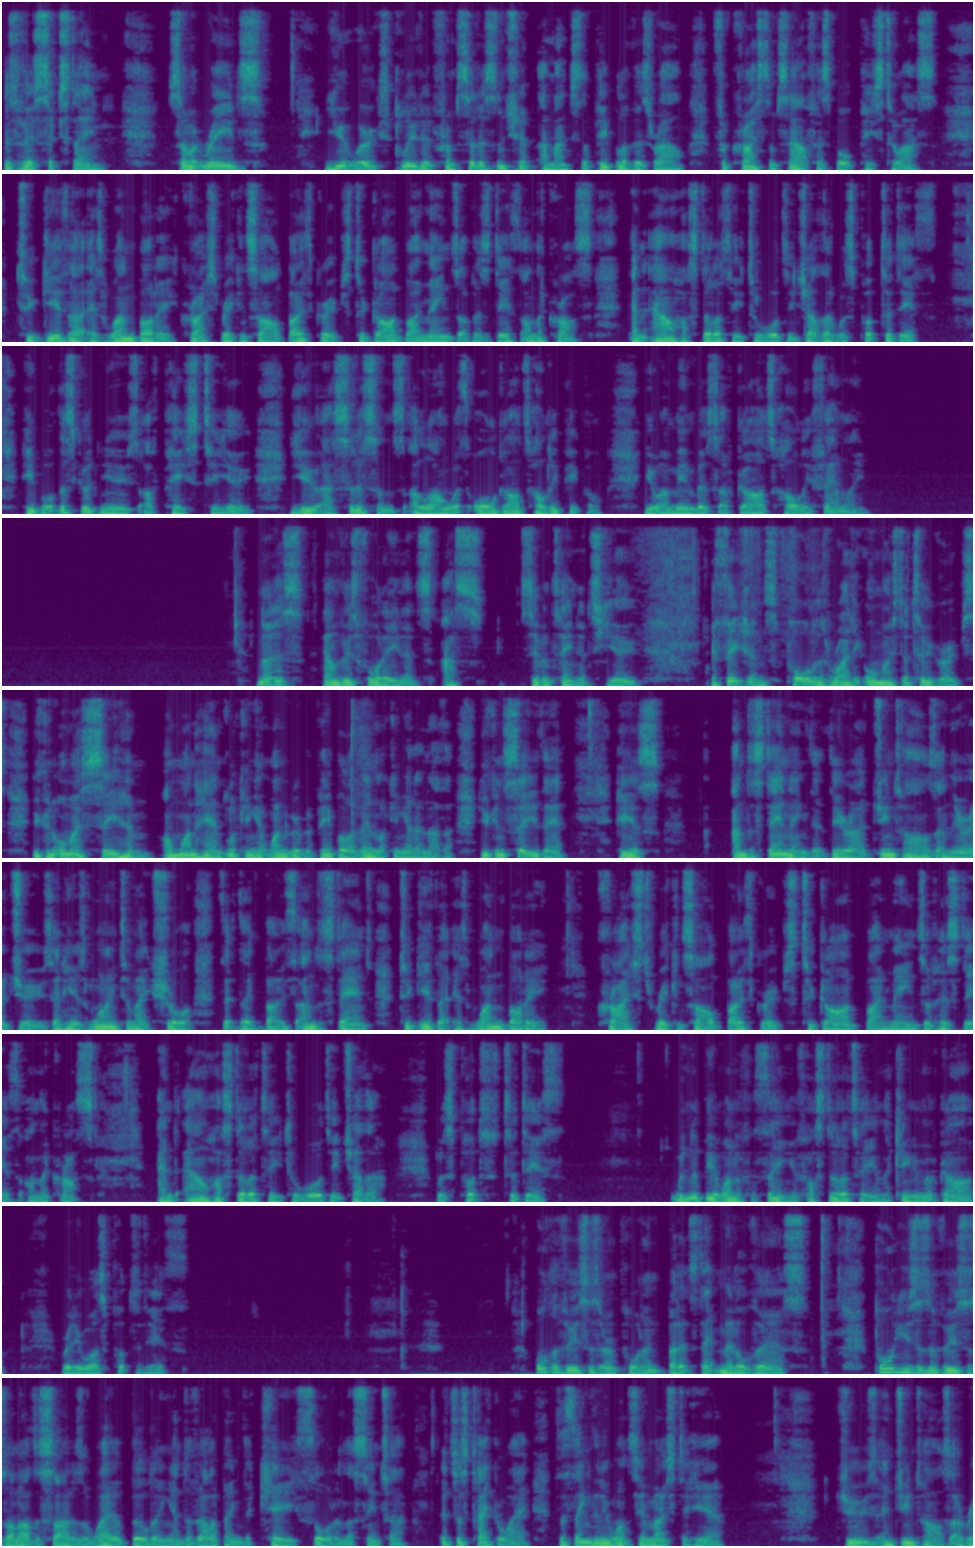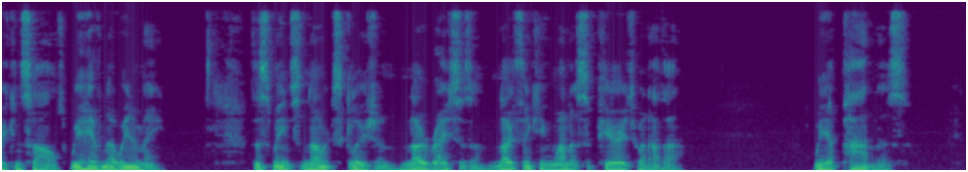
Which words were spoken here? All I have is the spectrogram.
is verse 16. So it reads, You were excluded from citizenship amongst the people of Israel, for Christ himself has brought peace to us. Together as one body, Christ reconciled both groups to God by means of his death on the cross, and our hostility towards each other was put to death. He brought this good news of peace to you. You are citizens along with all God's holy people. You are members of God's holy family. Notice how in verse 14 it's us, 17 it's you. Ephesians, Paul is writing almost to two groups. You can almost see him on one hand looking at one group of people and then looking at another. You can see that he is understanding that there are Gentiles and there are Jews, and he is wanting to make sure that they both understand together as one body. Christ reconciled both groups to God by means of his death on the cross, and our hostility towards each other was put to death. Wouldn't it be a wonderful thing if hostility in the kingdom of God really was put to death? All the verses are important, but it's that middle verse. Paul uses the verses on either side as a way of building and developing the key thought in the centre. It's his takeaway, the thing that he wants you most to hear. Jews and Gentiles are reconciled. We have no enemy. This means no exclusion, no racism, no thinking one is superior to another. We are partners,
